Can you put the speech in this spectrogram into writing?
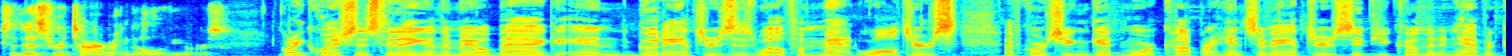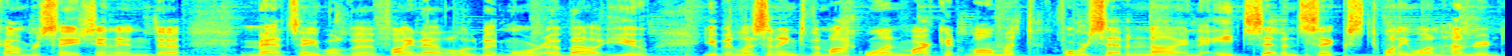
to this retirement goal of yours. Great questions today on the mailbag and good answers as well from Matt Walters. Of course, you can get more comprehensive answers if you come in and have a conversation, and uh, Matt's able to find out a little bit more about you. You've been listening to the Mach 1 Market Moment, 479 876 2100.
